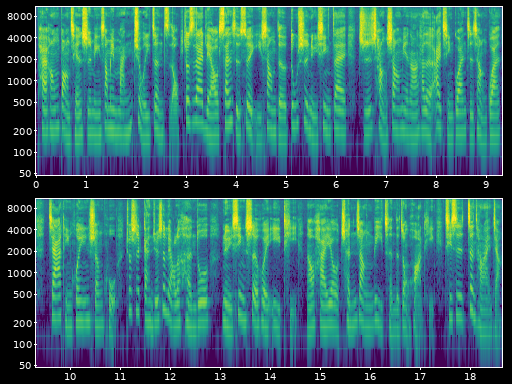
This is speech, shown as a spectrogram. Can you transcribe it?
排行榜前十名上面蛮久一阵子哦，就是在聊三十岁以上的都市是女性在职场上面啊，她的爱情观、职场观、家庭、婚姻生活，就是感觉是聊了很多女性社会议题，然后还有成长历程的这种话题。其实正常来讲，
